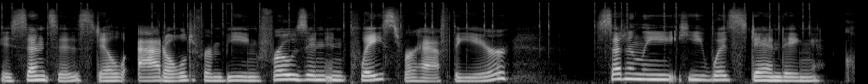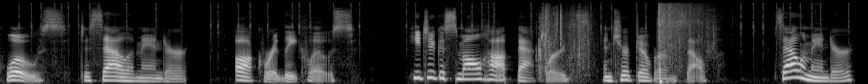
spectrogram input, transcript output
his senses still addled from being frozen in place for half the year, Suddenly, he was standing close to Salamander, awkwardly close. He took a small hop backwards and tripped over himself. Salamander,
